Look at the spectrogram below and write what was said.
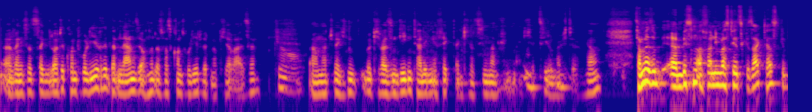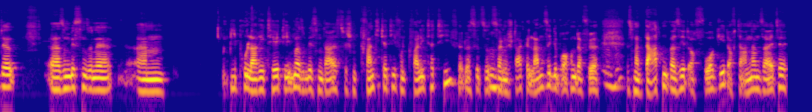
Äh, wenn ich sozusagen die Leute kontrolliere, dann lernen sie auch nur das, was kontrolliert wird, möglicherweise. Genau. Ähm, hat wirklich, möglicherweise einen gegenteiligen Effekt, eigentlich, als den man eigentlich erzielen möchte. Ja. Jetzt haben wir so äh, ein bisschen aus von dem, was du jetzt gesagt hast, gibt ja äh, so ein bisschen so eine ähm, Bipolarität, die immer so ein bisschen da ist zwischen quantitativ und qualitativ. Ja, du hast jetzt sozusagen mhm. eine starke Lanze gebrochen dafür, mhm. dass man datenbasiert auch vorgeht. Auf der anderen Seite,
